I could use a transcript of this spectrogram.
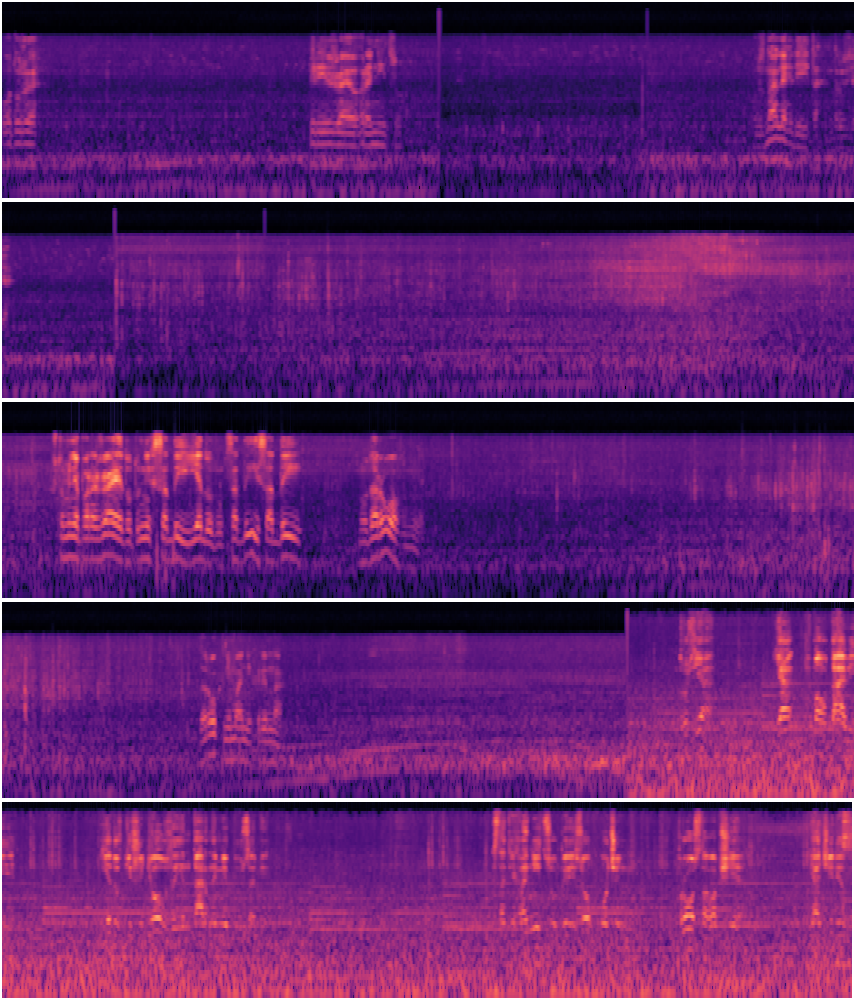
Вот уже переезжаю границу. Узнали, где это, друзья? Что меня поражает, тут у них сады едут, тут сады и сады. Ну дорогу, блин. Дорог нема ни хрена. Друзья, я в Молдавии. Еду в Кишинев за янтарными бусами. Кстати, границу пересек очень просто вообще. Я через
